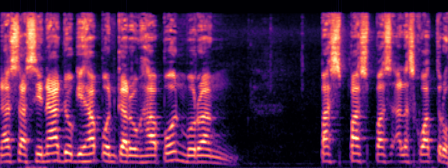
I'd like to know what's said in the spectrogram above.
Nasa Senado gihapon karong hapon murang pas-pas-pas alas 4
